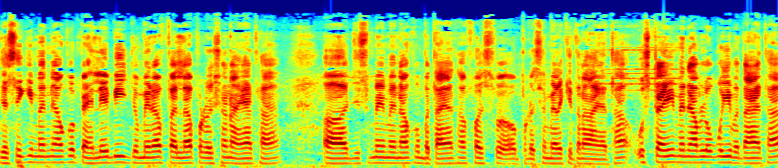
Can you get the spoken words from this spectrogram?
जैसे कि मैंने आपको पहले भी जो मेरा पहला प्रोडक्शन आया था जिसमें मैंने आपको बताया था फ़र्स्ट प्रोडक्शन मेरा कितना आया था, उस टाइम मैंने आप लोगों को ये बताया था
